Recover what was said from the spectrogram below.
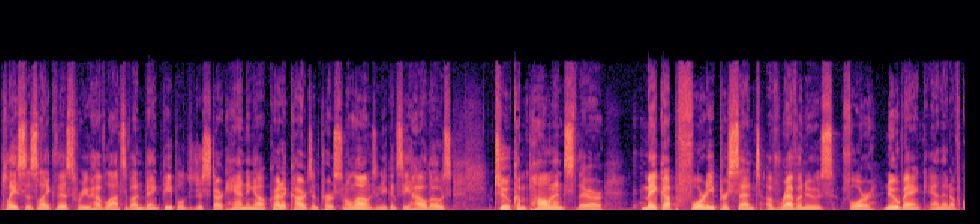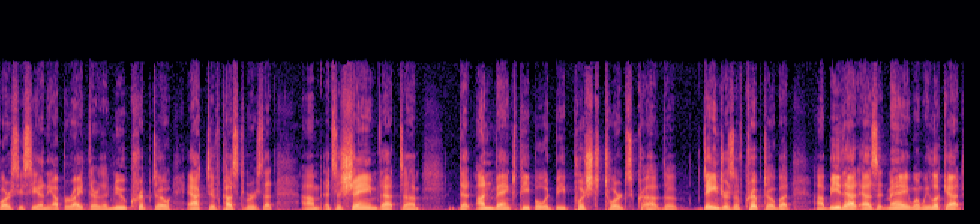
places like this where you have lots of unbanked people to just start handing out credit cards and personal loans. And you can see how those two components there make up 40% of revenues for Nubank. And then, of course, you see on the upper right there the new crypto active customers. That um, it's a shame that uh, that unbanked people would be pushed towards uh, the dangers of crypto. But uh, be that as it may, when we look at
